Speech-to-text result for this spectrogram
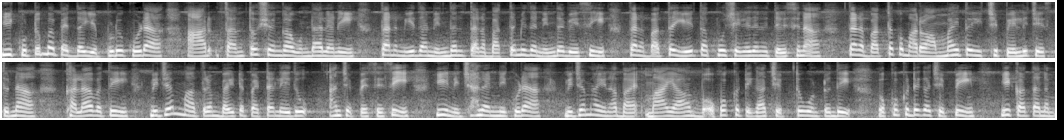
ఈ కుటుంబ పెద్ద ఎప్పుడూ కూడా ఆ సంతోషంగా ఉండాలని తన మీద నిందను తన భర్త మీద నింద వేసి తన భర్త ఏ తప్పు చేయదని తెలిసినా తన భర్తకు మరో అమ్మాయితో ఇచ్చి పెళ్ళి చేస్తున్న కళావతి నిజం మాత్రం బయట పెట్టలేదు. అని చెప్పేసేసి ఈ నిజాలన్నీ కూడా నిజమైన మాయ ఒక్కొక్కటిగా చెప్తూ ఉంటుంది. ఒక్కొక్కటిగా చెప్పి ఇక తన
